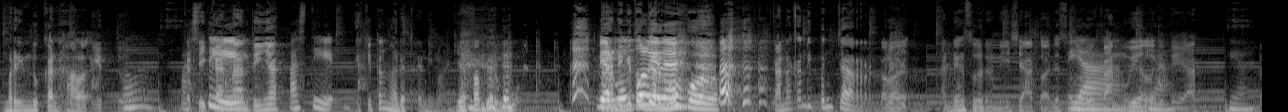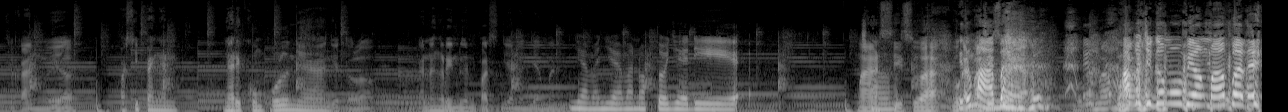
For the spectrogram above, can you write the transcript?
merindukan hal itu. Oh, pasti. Ketika nantinya Pasti. eh, kita nggak ada training lagi apa biar mu- Biar training ngumpul itu biar gitu ya. ngumpul. Karena kan dipencar kalau ada yang seluruh Indonesia atau ada seluruh Iya, kanwil iya. gitu ya. Iya. Kanwil pasti pengen nyari kumpulnya gitu loh. Karena ngerinduin pas zaman-zaman Zaman-zaman waktu jadi mahasiswa, bukan Itu maba. mahasiswa ya. Bukan maba. Aku juga mau bilang maba tadi.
